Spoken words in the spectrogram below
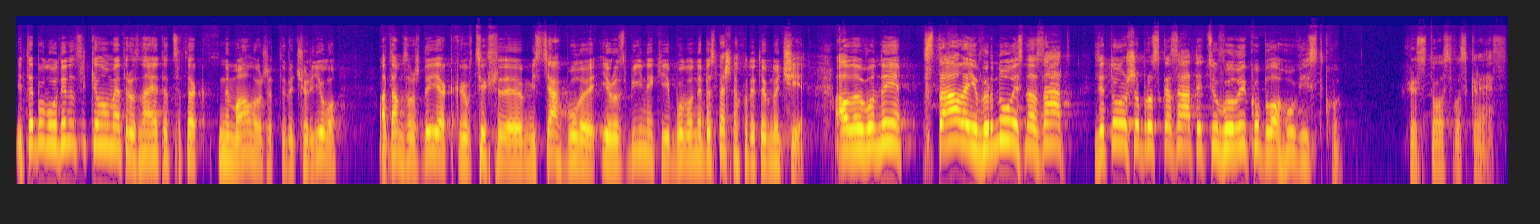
І це було 11 кілометрів, знаєте, це так немало, вже вечоріло. А там завжди, як в цих е, місцях були і розбійники, і було небезпечно ходити вночі. Але вони встали і вернулись назад для того, щоб розказати цю велику благу вістку. Христос Воскрес.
